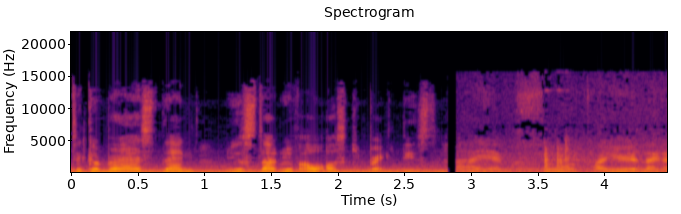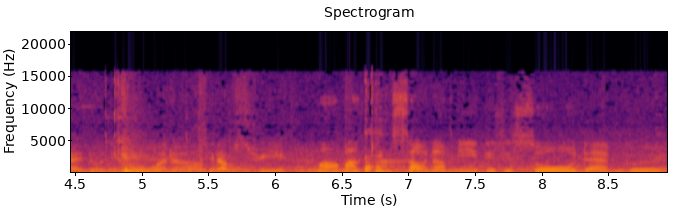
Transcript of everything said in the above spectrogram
take a rest, then we'll start with our OSCE practice tired, like I don't even want to sit up straight. Mama Kim sauna me, this is so damn good.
